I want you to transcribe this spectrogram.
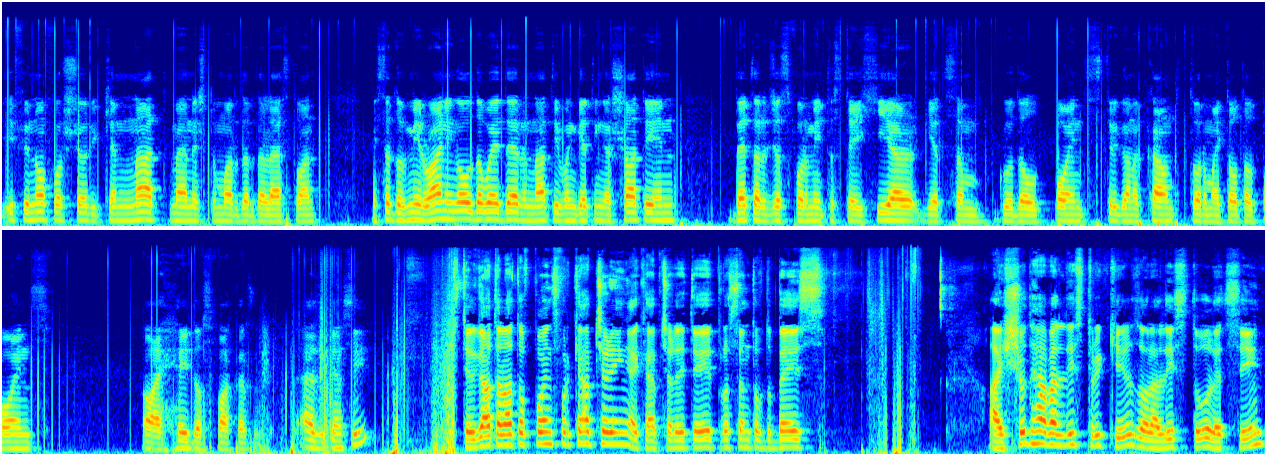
if you know for sure you cannot manage to murder the last one. Instead of me running all the way there and not even getting a shot in, better just for me to stay here, get some good old points, still gonna count toward my total points. Oh, I hate those fuckers. As you can see, still got a lot of points for capturing. I captured 88% of the base. I should have at least three kills or at least two, let's see.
